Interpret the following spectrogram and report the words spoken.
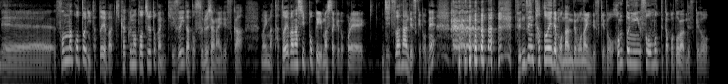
でそんなことに例えば企画の途中とかに気づいたとするじゃないですか、まあ、今例え話っぽく言いましたけどこれ実話なんですけどね。全然例えでも何でもないんですけど本当にそう思ってたことなんですけど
